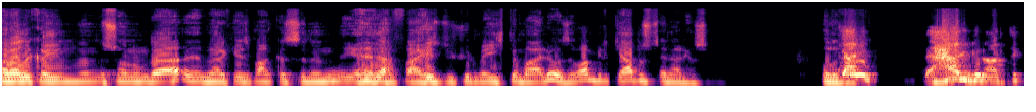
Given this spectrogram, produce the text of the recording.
Aralık ayının sonunda e, Merkez Bankası'nın yeniden faiz düşürme ihtimali o zaman bir kabus senaryosu olacak. Yani her gün artık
